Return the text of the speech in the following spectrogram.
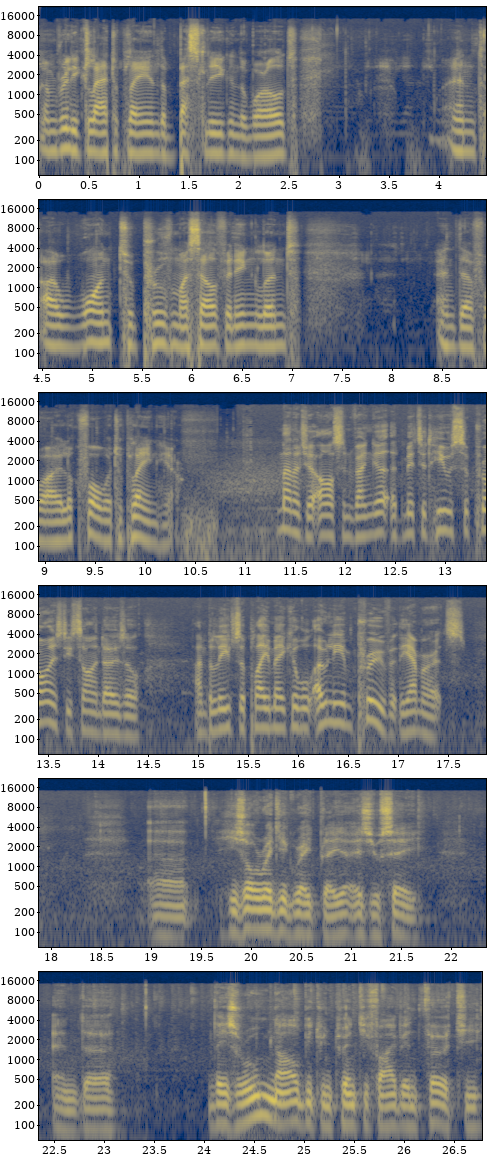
I'm really glad to play in the best league in the world, and I want to prove myself in England, and therefore I look forward to playing here. Manager Arsene Wenger admitted he was surprised he signed Ozil and believes the playmaker will only improve at the Emirates. Uh, he's already a great player, as you say, and uh, there's room now between 25 and 30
